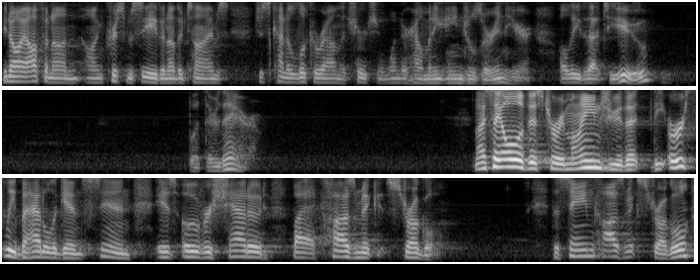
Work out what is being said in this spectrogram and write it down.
You know, I often on, on Christmas Eve and other times just kind of look around the church and wonder how many angels are in here. I'll leave that to you. But they're there. And I say all of this to remind you that the earthly battle against sin is overshadowed by a cosmic struggle. The same cosmic struggle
